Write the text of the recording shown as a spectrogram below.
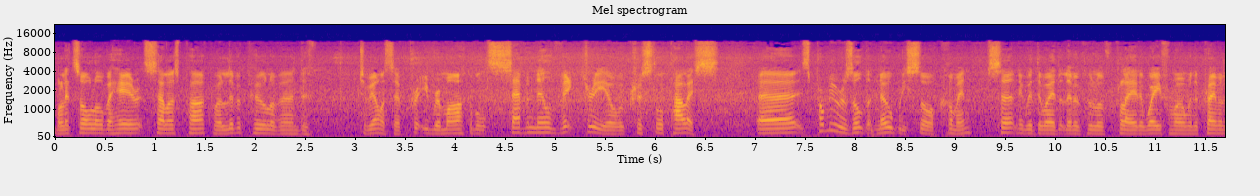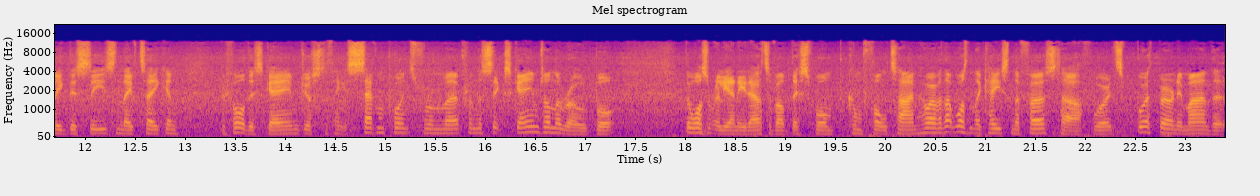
Well, it's all over here at Selhurst Park, where Liverpool have earned, a, to be honest, a pretty remarkable 7 0 victory over Crystal Palace. Uh, it's probably a result that nobody saw coming. Certainly, with the way that Liverpool have played away from home in the Premier League this season, they've taken before this game just I think it's seven points from uh, from the six games on the road. But there wasn't really any doubt about this one come full time. However, that wasn't the case in the first half, where it's worth bearing in mind that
